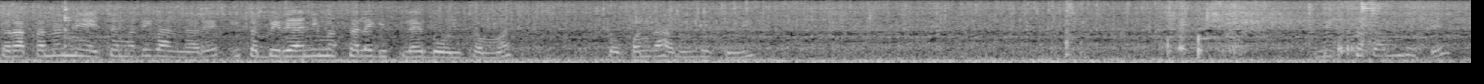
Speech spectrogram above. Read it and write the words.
तर आता ना मी याच्यामध्ये घालणार आहे. इथं बिर्याणी मसाला घेतलाय दोन चम्मच. तो पण घालून घेते मी. मिक्स करून घेते.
